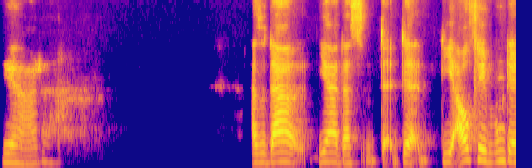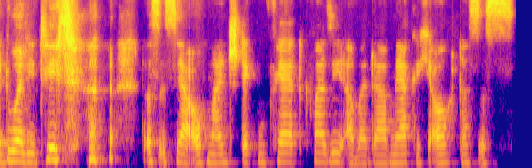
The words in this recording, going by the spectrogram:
Ja, also da, ja, das, der, die Aufhebung der Dualität, das ist ja auch mein Steckenpferd quasi, aber da merke ich auch, dass es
